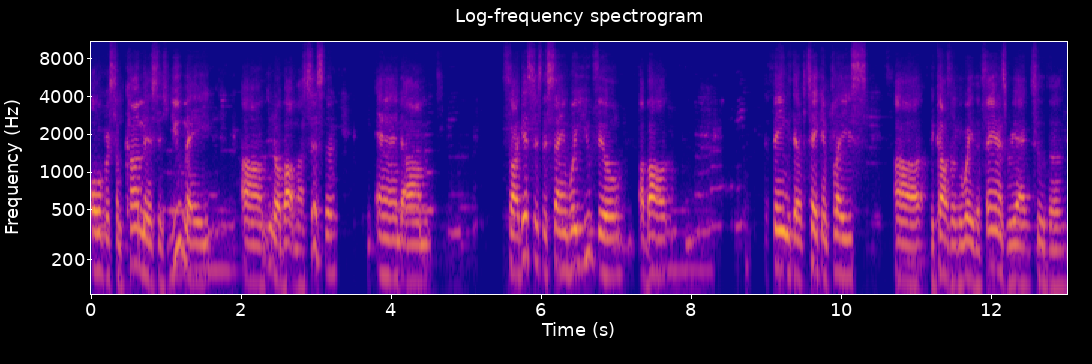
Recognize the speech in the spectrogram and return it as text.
over some comments that you made, um, you know, about my sister. And um, so I guess it's the same way you feel about the things that have taken place uh, because of the way the fans react to the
